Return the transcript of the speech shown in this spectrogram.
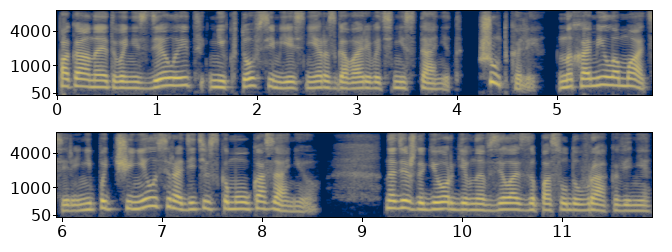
Пока она этого не сделает, никто в семье с ней разговаривать не станет. Шутка ли? Нахамила матери, не подчинилась родительскому указанию. Надежда Георгиевна взялась за посуду в раковине.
